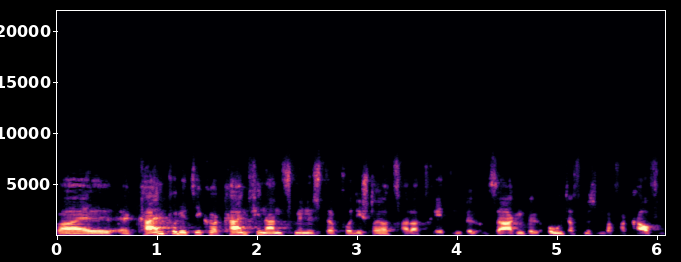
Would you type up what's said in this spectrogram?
weil äh, kein Politiker, kein Finanzminister vor die Steuerzahler treten will und sagen will, oh, das müssen wir verkaufen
